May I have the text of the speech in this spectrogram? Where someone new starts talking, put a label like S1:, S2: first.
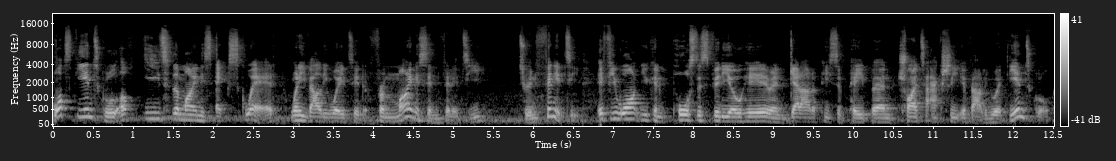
S1: What's the integral of e to the minus x squared when evaluated from minus infinity to infinity. If you want, you can pause this video here and get out a piece of paper and try to actually evaluate the integral.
